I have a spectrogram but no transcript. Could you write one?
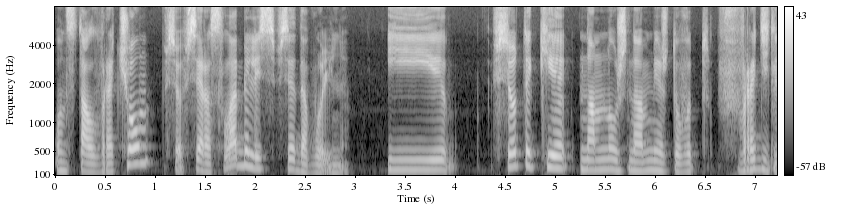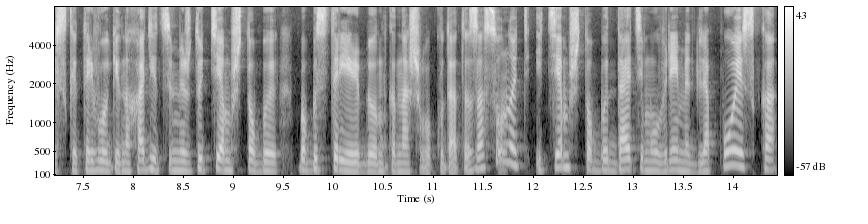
он стал врачом, все, все расслабились, все довольны. И все-таки нам нужно между вот в родительской тревоге находиться между тем, чтобы побыстрее ребенка нашего куда-то засунуть, и тем, чтобы дать ему время для поиска,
